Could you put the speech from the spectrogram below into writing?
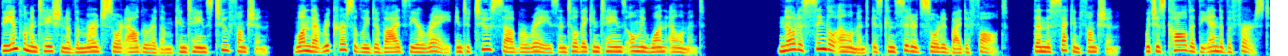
The implementation of the merge sort algorithm contains two function, one that recursively divides the array into two sub-arrays until they contains only one element. Note a single element is considered sorted by default, then the second function, which is called at the end of the first,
